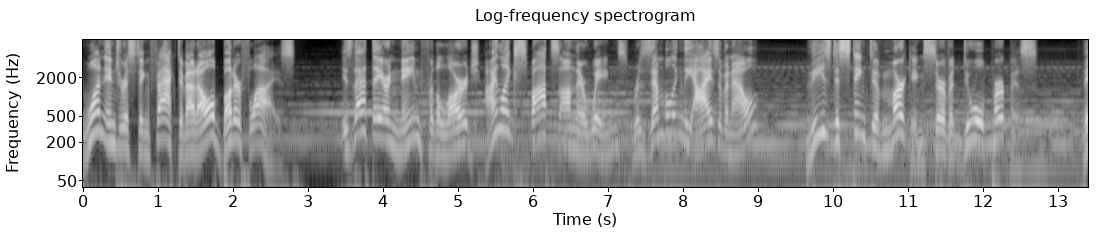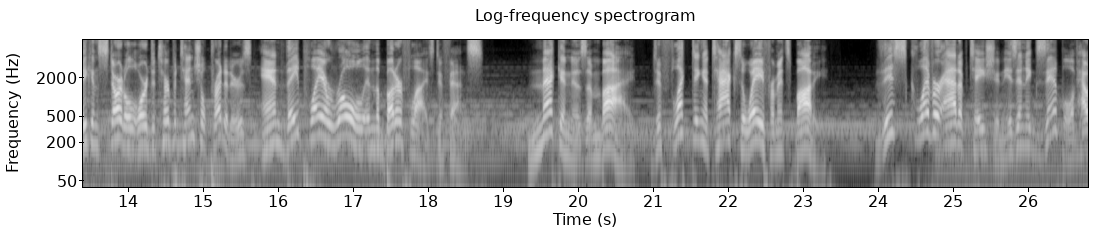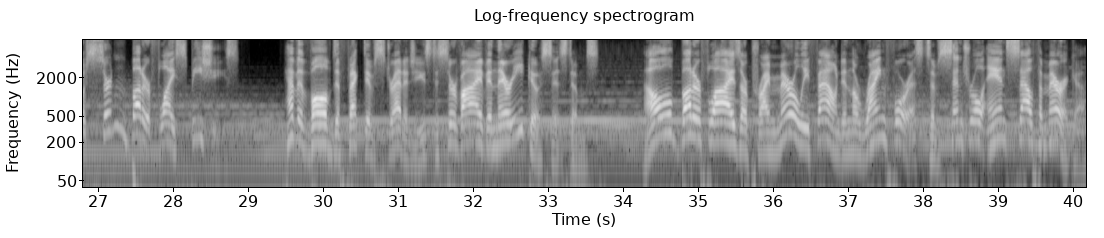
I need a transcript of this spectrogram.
One interesting fact about owl butterflies is that they are named for the large, eye like spots on their wings resembling the eyes of an owl. These distinctive markings serve a dual purpose. They can startle or deter potential predators, and they play a role in the butterfly's defense. Mechanism by deflecting attacks away from its body. This clever adaptation is an example of how certain butterfly species have evolved effective strategies to survive in their ecosystems. Owl butterflies are primarily found in the rainforests of Central and South America,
